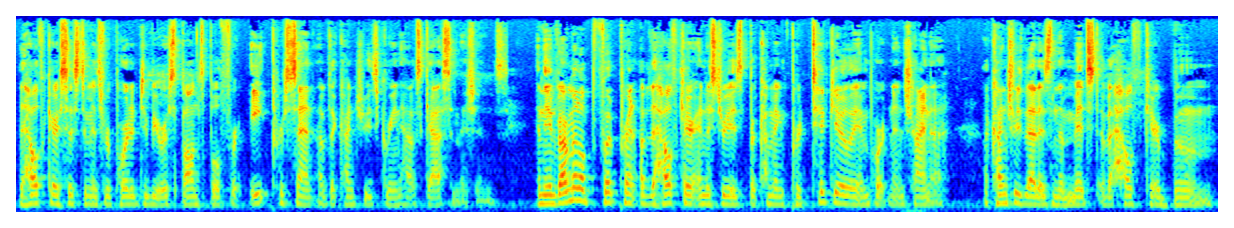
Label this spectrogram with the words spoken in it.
the healthcare system is reported to be responsible for 8% of the country's greenhouse gas emissions. And the environmental footprint of the healthcare industry is becoming particularly important in China, a country that is in the midst of a healthcare boom.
